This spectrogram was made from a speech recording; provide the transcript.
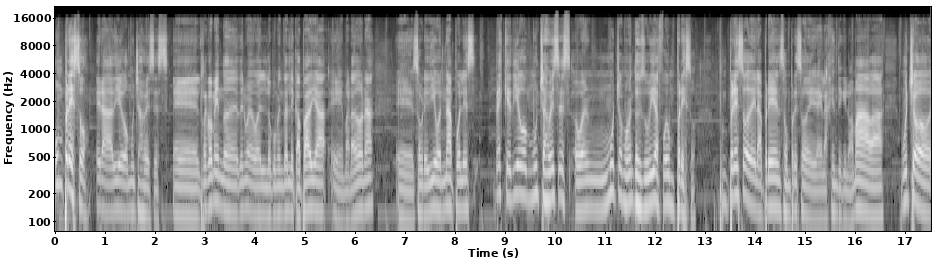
Un preso era Diego muchas veces. Eh, recomiendo de, de nuevo el documental de Capadia, eh, Maradona, eh, sobre Diego en Nápoles. Ves que Diego muchas veces o en muchos momentos de su vida fue un preso. Un preso de la prensa, un preso de la gente que lo amaba. Mucho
